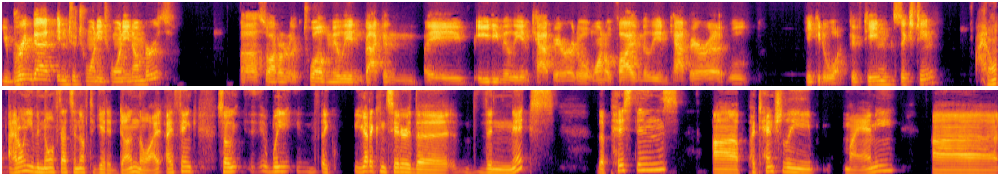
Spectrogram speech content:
you bring that into 2020 numbers uh, so I don't know, 12 million back in a 80 million cap era to a 105 million cap era will take you to what 15 16 i don't i don't even know if that's enough to get it done though i i think so we like you got to consider the the Knicks, the Pistons, uh potentially Miami, uh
